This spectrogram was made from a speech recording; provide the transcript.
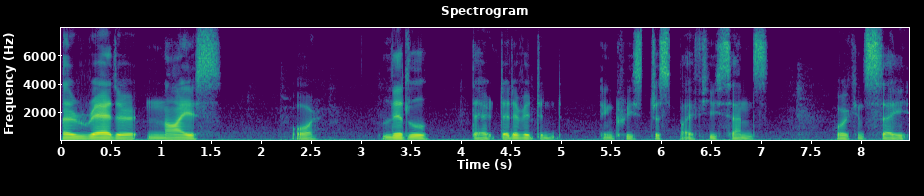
a rather nice or little their, their dividend increased just by a few cents. What we can say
